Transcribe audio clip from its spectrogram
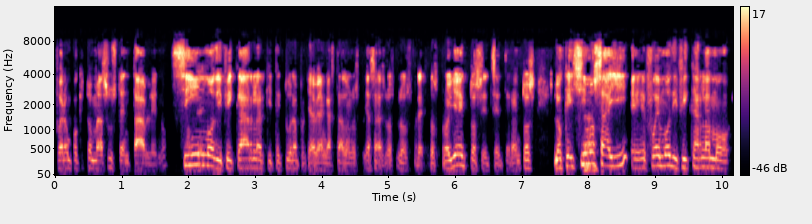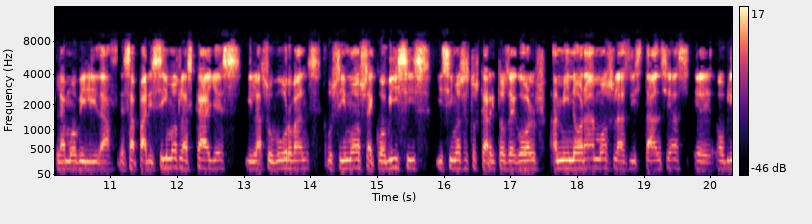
fuera un poquito más sustentable, ¿no? Sin modificar la arquitectura, porque ya habían gastado en los, ya sabes, los, los, los proyectos, etcétera. Entonces, lo que hicimos ahí eh, fue modificar la, la movilidad. Desaparecimos las calles y las suburbans, pusimos ecobicis, hicimos estos carritos de golf, aminoramos las distancias, eh, obligamos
